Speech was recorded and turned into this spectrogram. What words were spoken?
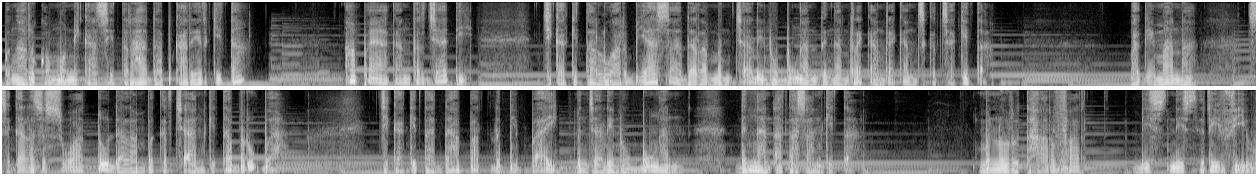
pengaruh komunikasi terhadap karir kita? Apa yang akan terjadi jika kita luar biasa dalam menjalin hubungan dengan rekan-rekan sekerja kita? Bagaimana segala sesuatu dalam pekerjaan kita berubah jika kita dapat lebih baik menjalin hubungan dengan atasan kita? Menurut Harvard Business Review,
